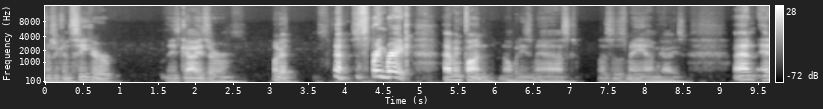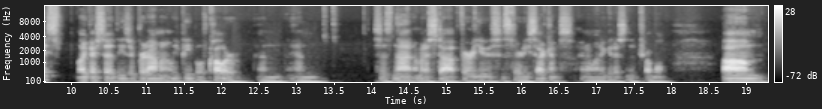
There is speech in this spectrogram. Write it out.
As you can see here, these guys are look at spring break, having fun. Nobody's masked. This is mayhem, guys. And it's like I said, these are predominantly people of color, and and is not. I'm going to stop fair use. is 30 seconds. I don't want to get us into trouble. Um,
